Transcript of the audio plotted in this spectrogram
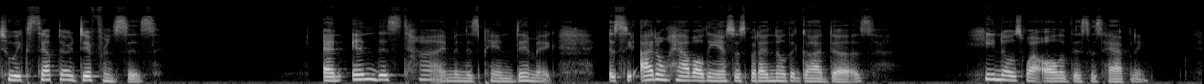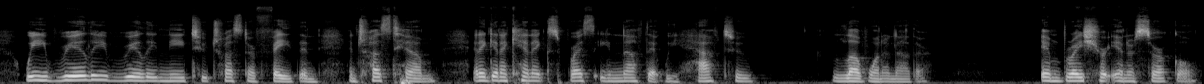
to accept our differences. And in this time, in this pandemic, see, I don't have all the answers, but I know that God does. He knows why all of this is happening. We really, really need to trust our faith and, and trust Him. And again, I can't express enough that we have to love one another embrace your inner circle,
